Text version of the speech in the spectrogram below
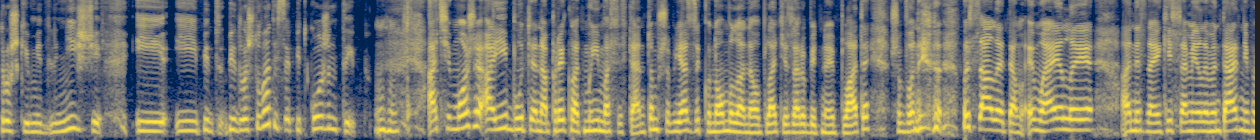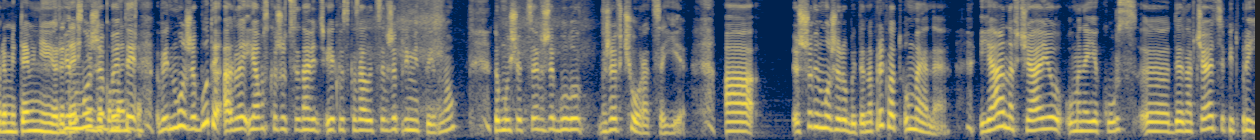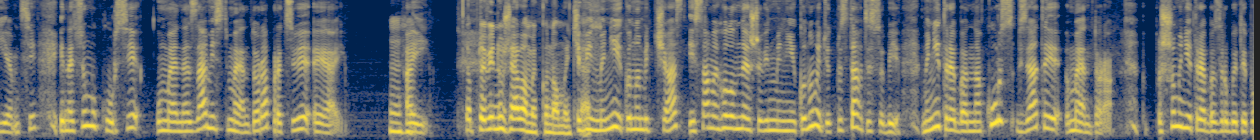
трошки мідлініші, і, і під, підлаштуватися під кожен тип. Мгм. А чи може АІ бути, наприклад, моїм асистентом, щоб я зекономила на оплаті заробітної плати, щоб вони писали там емейли, а не знаю, якісь самі елементарні, примітивні юридичні Він може документи? бути, він може бути, але я вам скажу, це навіть, як ви сказали, це вже примітивно, тому що це вже було вже вчора. Це є. А що він може робити? Наприклад, у мене я навчаю, у мене є курс, е, де навчаються підприємці, і на цьому курсі у мене замість ментора працює AI. AI. Тобто він уже вам економить час. Він мені економить час, і саме головне, що він мені економить, от представте собі, мені треба на курс взяти ментора. Що мені треба зробити?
